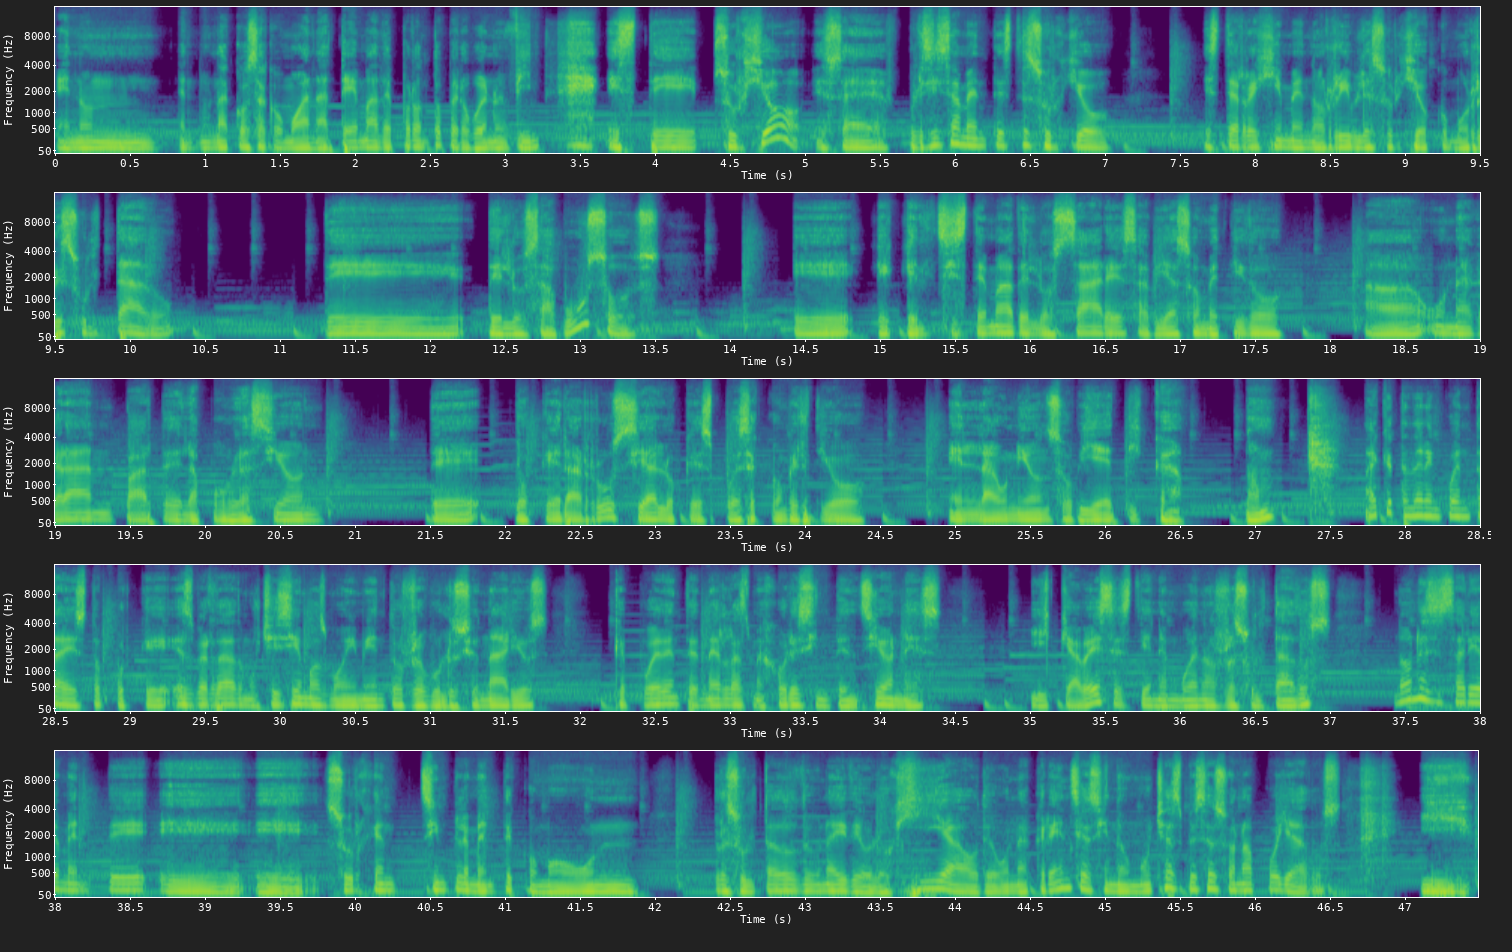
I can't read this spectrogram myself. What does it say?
en, un, en una cosa como anatema de pronto, pero bueno, en fin, este surgió, o precisamente este surgió, este régimen horrible surgió como resultado de, de los abusos que, que, el sistema de los zares había sometido a una gran parte de la población de lo que era Rusia, lo que después se convirtió en la Unión Soviética, ¿no? Hay que tener en cuenta esto porque es verdad muchísimos movimientos revolucionarios que pueden tener las mejores intenciones y que a veces tienen buenos resultados, no necesariamente eh, eh, surgen simplemente como un resultado de una ideología o de una creencia, sino muchas veces son apoyados y,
